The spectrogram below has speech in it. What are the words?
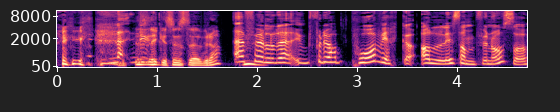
hvis du ikke syns det er bra. Jeg føler det, For det har påvirka alle i samfunnet også.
